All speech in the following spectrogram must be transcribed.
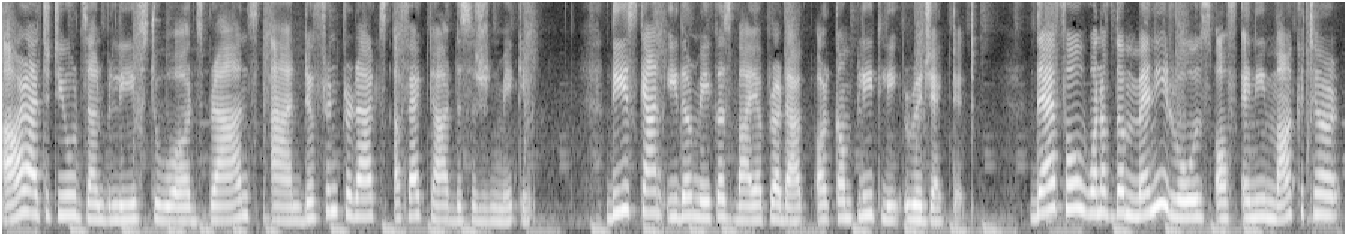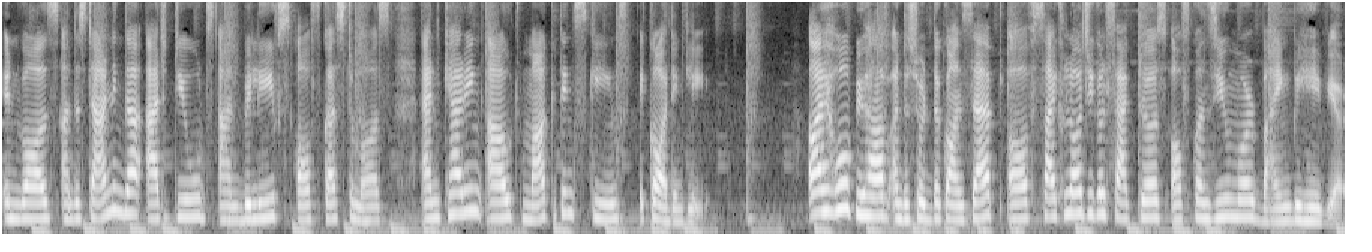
Our attitudes and beliefs towards brands and different products affect our decision making. These can either make us buy a product or completely reject it. Therefore, one of the many roles of any marketer involves understanding the attitudes and beliefs of customers and carrying out marketing schemes accordingly. I hope you have understood the concept of psychological factors of consumer buying behavior.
